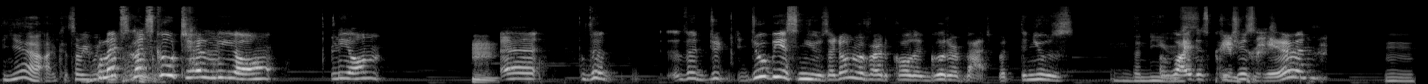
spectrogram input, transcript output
Yeah, I- sorry. we- Well, let's let's go tell Leon, Leon, Hmm. uh, the the du- dubious news. I don't know if I'd call it good or bad, but the news the of news. why this creature's here, and Mm.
